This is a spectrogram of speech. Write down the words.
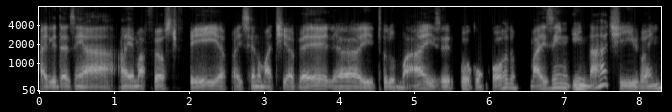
a ele desenhar a Emma Frost feia, parecendo uma tia velha e tudo mais. Eu, eu concordo. Mas em, em, narrativa, em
